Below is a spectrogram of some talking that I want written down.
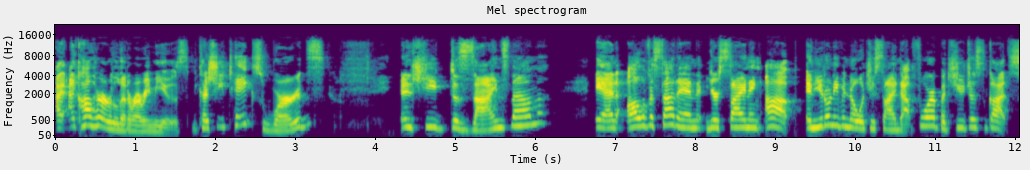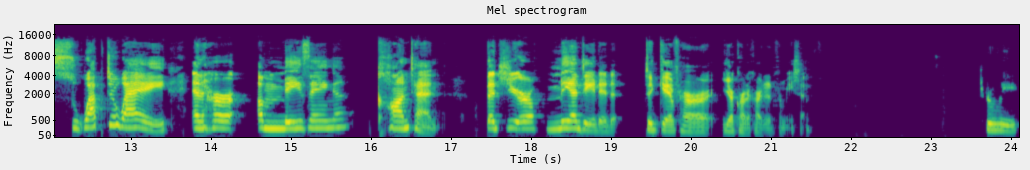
I, I call her a literary muse because she takes words and she designs them and all of a sudden you're signing up and you don't even know what you signed up for but you just got swept away in her amazing content that you're mandated to give her your credit card information truly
